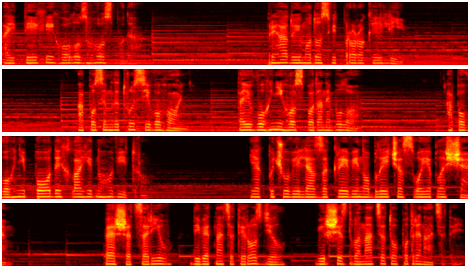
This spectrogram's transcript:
а й тихий голос Господа. Пригадуємо досвід пророка Іллі. А по землетрусі вогонь, та й в вогні Господа не було, а по вогні подих лагідного вітру. Як почув Ілля, закрив він обличчя своє плащем. Перше царів, 19 розділ, вірші з 12 по 13.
